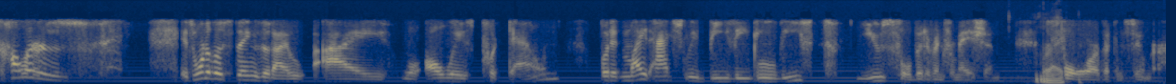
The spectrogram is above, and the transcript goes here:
colors, it's one of those things that I I will always put down, but it might actually be the least useful bit of information Right. for the consumer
